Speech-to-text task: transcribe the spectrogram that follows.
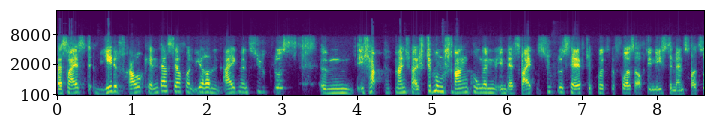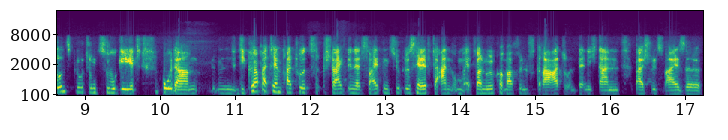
Das heißt, jede Frau kennt das ja von ihrem eigenen Zyklus. Ähm, ich habe manchmal Stimmungsschwankungen in der zweiten Zyklushälfte, kurz bevor es auf die nächste Menstruationsblutung zugeht. Oder ähm, die Körpertemperatur steigt in der zweiten Zyklushälfte an um etwa 0,5 Grad. Und wenn ich dann beispielsweise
